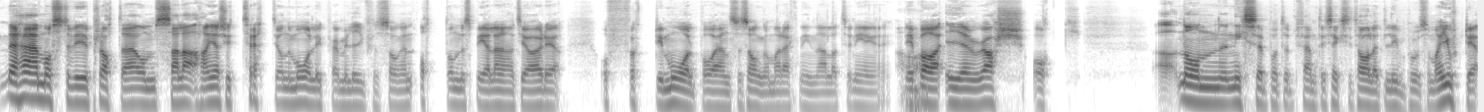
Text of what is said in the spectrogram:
men här måste vi ju prata om Salah. Han gör sitt 30 mål i Premier League för säsongen. Åttonde spelaren att göra det. Och 40 mål på en säsong om man räknar in alla turneringar. Det är Ja. bara Ian Rush och ja, någon nisse på typ 50-60-talet i Liverpool som har gjort det.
